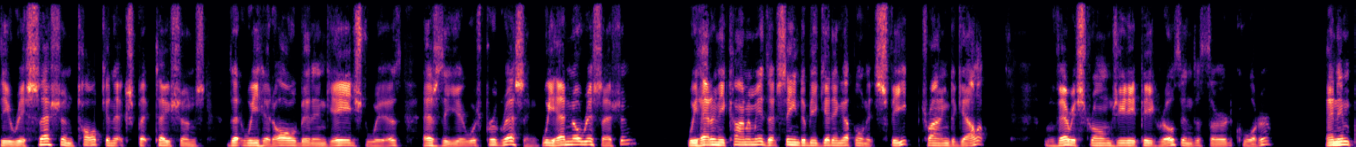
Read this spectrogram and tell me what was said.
the recession talk and expectations that we had all been engaged with as the year was progressing. We had no recession. We had an economy that seemed to be getting up on its feet, trying to gallop. Very strong GDP growth in the third quarter and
